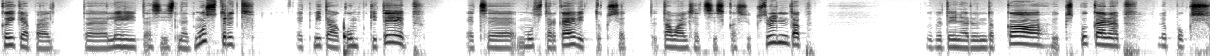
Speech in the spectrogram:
kõigepealt leida siis need mustrid, et mida kumbki teeb, et see muster käivituks, et tavaliselt siis kas üks ründab võib-olla teine ründab ka, üks põgeneb lõpuks.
